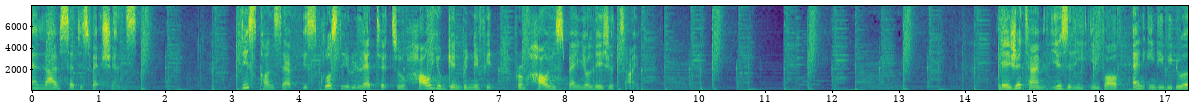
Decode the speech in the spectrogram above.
and life satisfactions. This concept is closely related to how you gain benefit from how you spend your leisure time. Leisure time usually involve an individual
